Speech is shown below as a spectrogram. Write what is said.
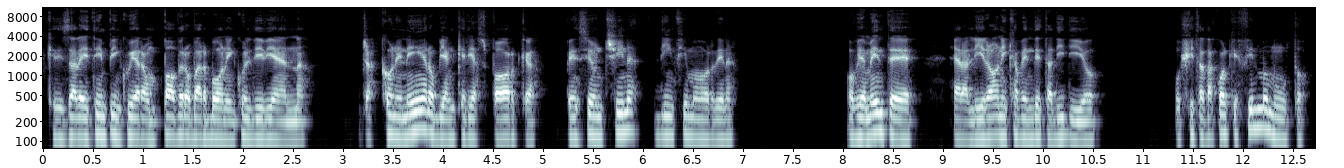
che risale ai tempi in cui era un povero barbone in quel di Vienna. Giaccone nero, biancheria sporca, pensioncine d'infimo ordine. Ovviamente era l'ironica vendetta di Dio, uscita da qualche film muto.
